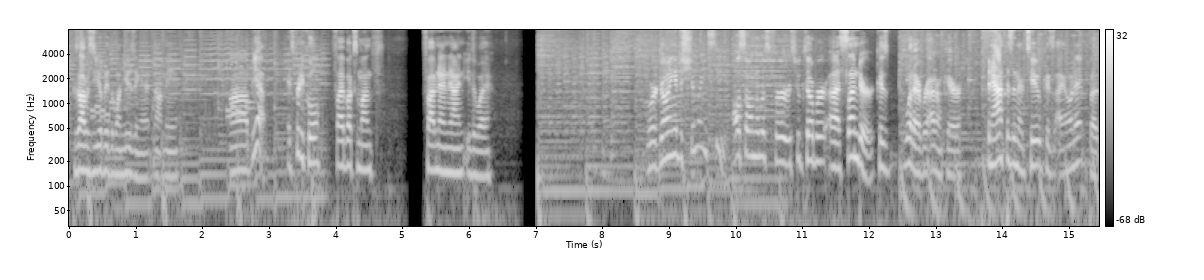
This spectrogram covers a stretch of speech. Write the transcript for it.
because obviously you'll be the one using it, not me. Uh, but yeah, it's pretty cool. Five bucks a month, five ninety nine either way. We're going into Shimmering Sea. Also on the list for Spooktober, uh, Slender, because whatever, I don't care. FNAF is in there too, because I own it, but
